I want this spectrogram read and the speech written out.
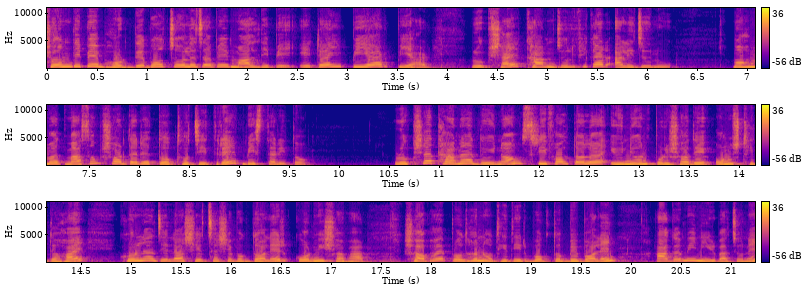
সন্দ্বীপে ভোট দেব, চলে যাবে মালদ্বীপে। এটাই পিয়ার পিয়ার রূপসায় খান জুলফিকার আলী জুলু। মোহাম্মদ মাসুম সর্দারের তথ্যচিত্রে বিস্তারিত। রূপসা থানা দুই নং শ্রীফলতলা ইউনিয়ন পরিষদে অনুষ্ঠিত হয় খুলনা জেলা স্বেচ্ছাসেবক দলের কর্মী সভা। সভায় প্রধান অতিথির বক্তব্যে বলেন, আগামী নির্বাচনে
